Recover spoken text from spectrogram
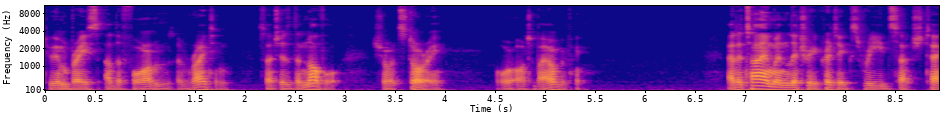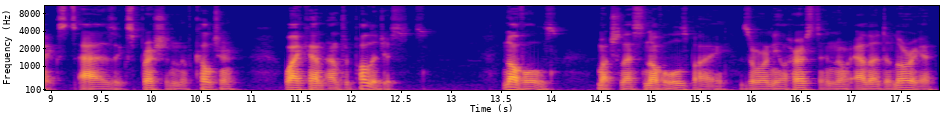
to embrace other forms of writing, such as the novel, short story, or autobiography. At a time when literary critics read such texts as expression of culture, why can't anthropologists? Novels, much less novels by Zora Neale Hurston or Ella Deloria,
